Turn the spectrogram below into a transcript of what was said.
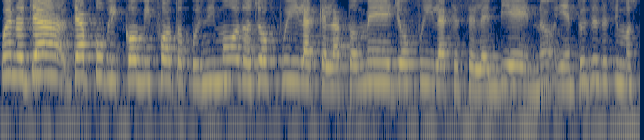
bueno, ya, ya publicó mi foto, pues ni modo, yo fui la que la tomé, yo fui la que se la envié, ¿no? Y entonces decimos,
